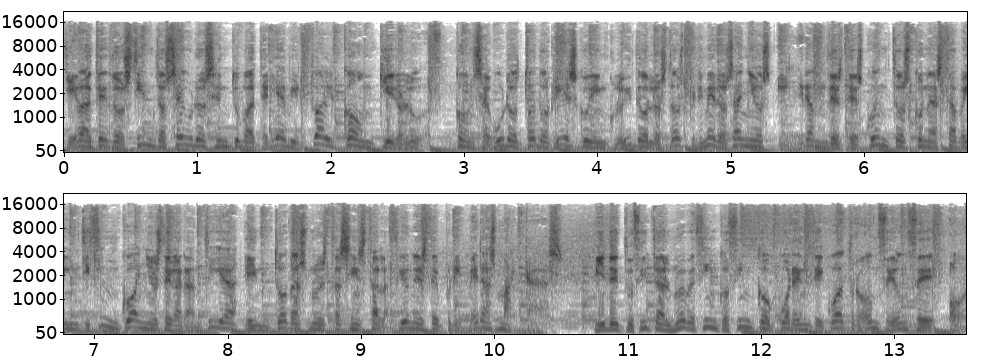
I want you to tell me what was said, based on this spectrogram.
Llévate 200 euros en tu batería virtual con Quiroluz, con seguro todo riesgo incluido los dos primeros años y grandes descuentos con hasta 25 años de garantía en todas nuestras instalaciones de primeras marcas. Pide tu cita al 955 44 11 11 o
